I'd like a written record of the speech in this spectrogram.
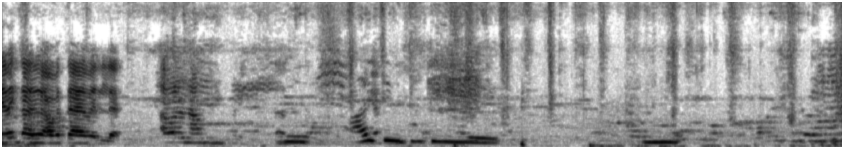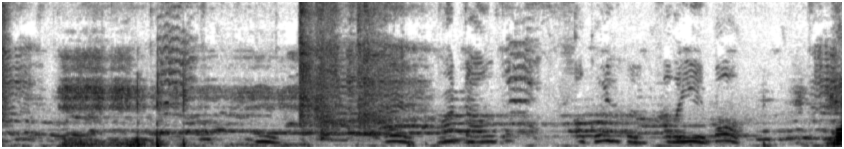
எனக்கு அது அவ தேவையில்லை கோயிலுக்கு அவையே போ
